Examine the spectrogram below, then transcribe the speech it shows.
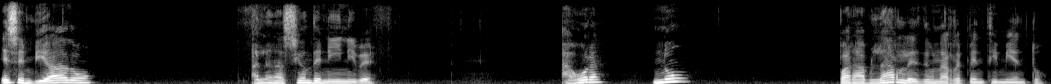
es enviado a la nación de Nínive. Ahora no para hablarles de un arrepentimiento,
